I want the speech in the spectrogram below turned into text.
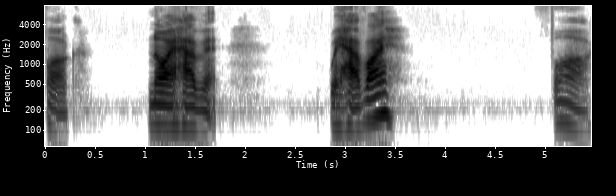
fuck. No, I haven't. Wait, have I? Fuck.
